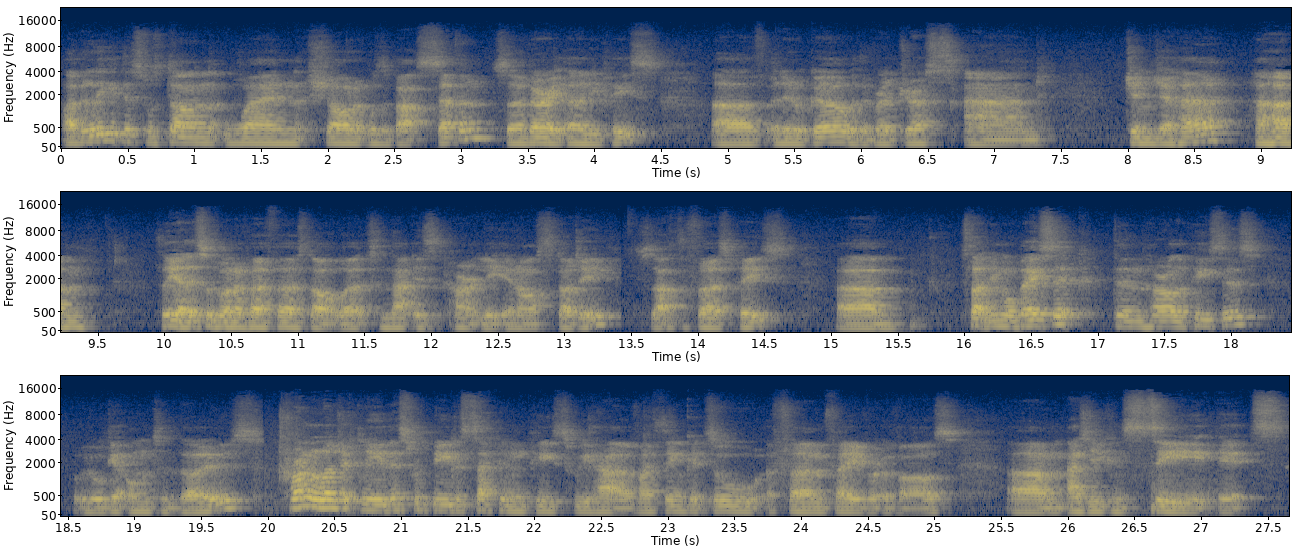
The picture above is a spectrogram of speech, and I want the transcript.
I believe this was done when Charlotte was about seven, so a very early piece of a little girl with a red dress and ginger hair. Um, so yeah, this was one of her first artworks and that is currently in our study. So that's the first piece. Um, slightly more basic than her other pieces, but we will get on to those. Chronologically, this would be the second piece we have. I think it's all a firm favourite of ours. Um, as you can see, it's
